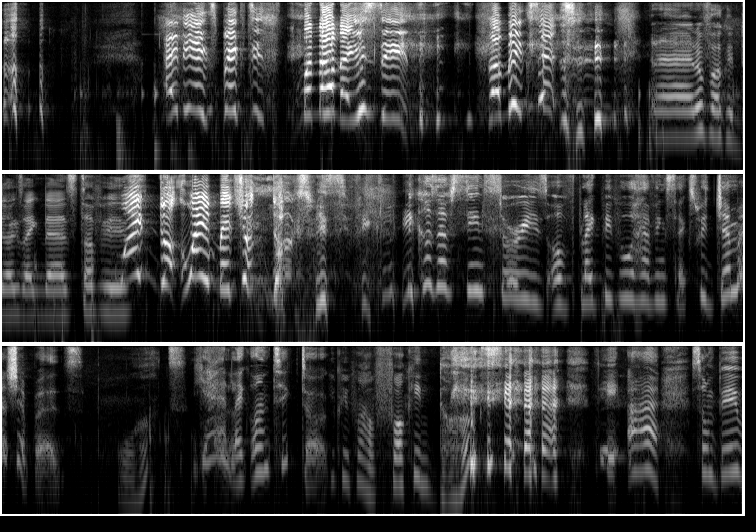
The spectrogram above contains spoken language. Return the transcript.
no. I didn't expect it, but now that you say it, that makes sense. Nah, I don't fuck with dogs like that. Stop it. why do, Why you mention dogs specifically? Because I've seen stories of like people having sex with German shepherds. What? Yeah, like on TikTok. You people have fucking dogs? they are. Some babe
